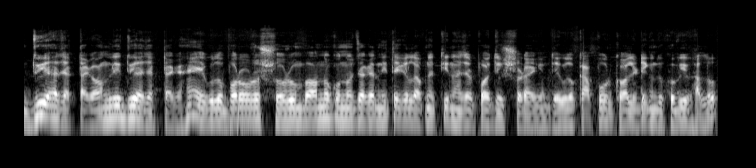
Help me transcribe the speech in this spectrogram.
দুই হাজার টাকা। অনলি দুই হাজার টাকা। হ্যাঁ এগুলো বড় বড় শোরুম বা অন্য কোনো জায়গায় নিতে গেলে আপনি তিন হাজার পঁয়ত্রিশশো টাকা কিন্তু। এগুলো কাপড় কোয়ালিটি কিন্তু খুবই ভালো।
